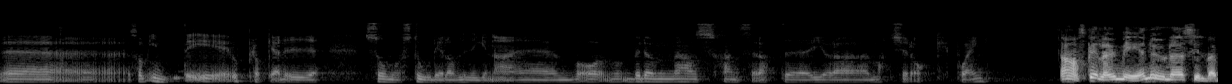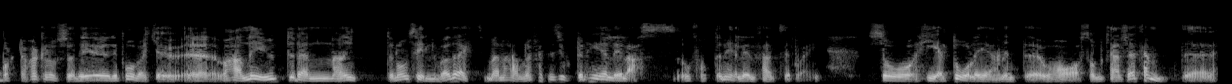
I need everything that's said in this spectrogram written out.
eh, som inte är upplockad i så stor del av ligorna. Eh, vad bedömer hans chanser att eh, göra matcher och poäng? Ja, han spelar ju med nu när Silva är borta självklart också. Det, det påverkar ju. Och han är ju inte den, han någon Silva direkt, men han har faktiskt gjort en hel del ass och fått en hel del fantasypoäng. Så helt dålig är han inte att ha som kanske femte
